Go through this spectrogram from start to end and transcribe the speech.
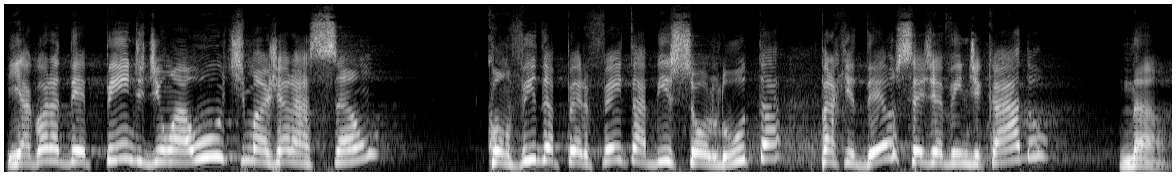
e agora depende de uma última geração com vida perfeita absoluta para que Deus seja vindicado? Não,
